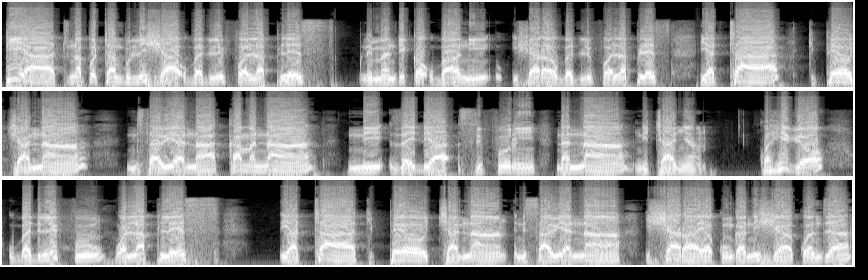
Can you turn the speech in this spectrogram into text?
Pia tunapotambulisha ubadilifu wa laplace nimeandika ubaoni ishara ya ubadilifu wa laplace ya taa kipeo cha na ni sawia na kama na ni zaidi ya sifuri na na ni chanya. Kwa hivyo ubadilifu wa laplace ya taa kipeo cha na ni sawia na ishara ya kuunganisha kuanzia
